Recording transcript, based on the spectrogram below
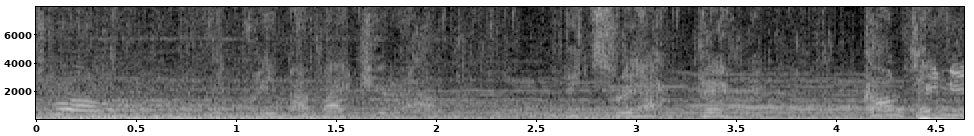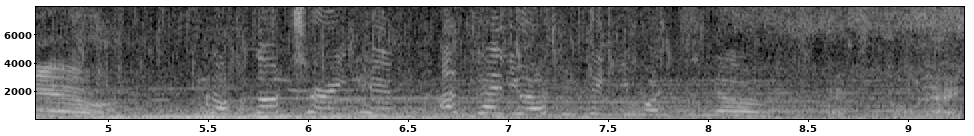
strong! Prima macula. It's reacting. Continue! Stop torturing him! I'll tell you everything you want to know! It's too late.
